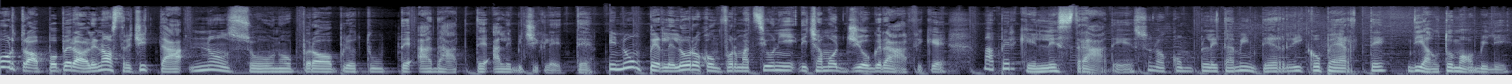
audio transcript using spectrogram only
Purtroppo però le nostre città non sono proprio tutte adatte alle biciclette e non per le loro conformazioni diciamo geografiche, ma perché le strade sono completamente ricoperte di automobili.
